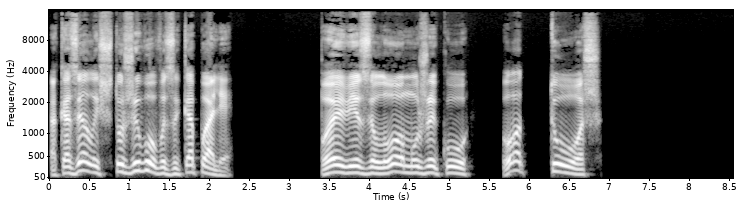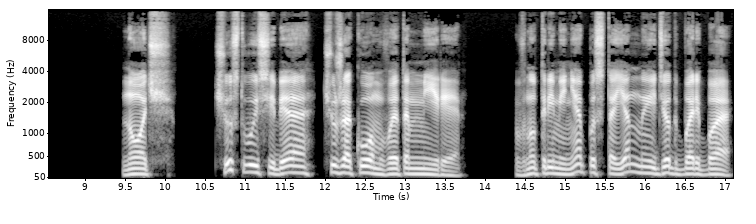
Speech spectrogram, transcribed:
Оказалось, что живого закопали. Повезло мужику. Вот тож. Ночь. Чувствую себя чужаком в этом мире. Внутри меня постоянно идет борьба.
